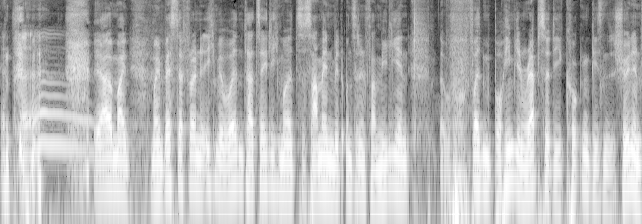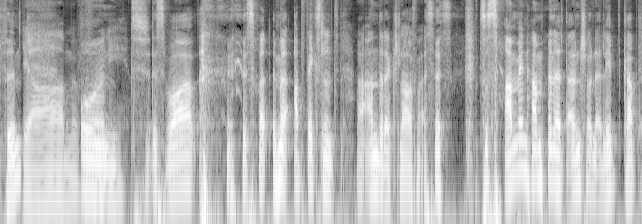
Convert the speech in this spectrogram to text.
Ja, mein, mein bester Freund und ich, wir wollten tatsächlich mal zusammen mit unseren Familien, wollten Bohemian Rhapsody gucken, diesen schönen Film. ja, Und das war, es hat immer abwechselnd ein anderer geschlafen. Also es, zusammen haben wir dann schon erlebt gehabt.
